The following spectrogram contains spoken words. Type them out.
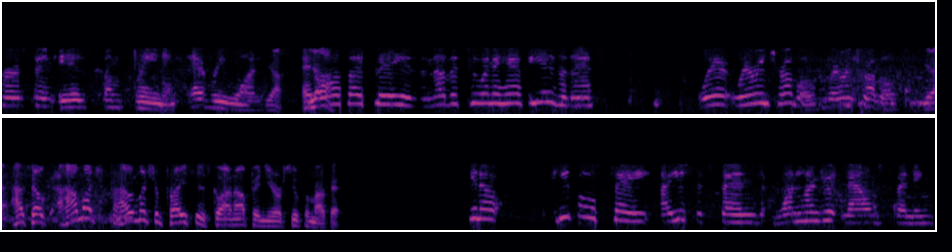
person is complaining. Everyone. Yeah. And yeah. all I say is another two and a half years of this. We're we're in trouble. We're in trouble. Yeah. How- So how much how much have prices gone up in your supermarket? You know, people say I used to spend 100. Now I'm spending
